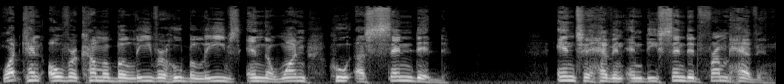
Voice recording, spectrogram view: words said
What can overcome a believer who believes in the one who ascended into heaven and descended from heaven?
